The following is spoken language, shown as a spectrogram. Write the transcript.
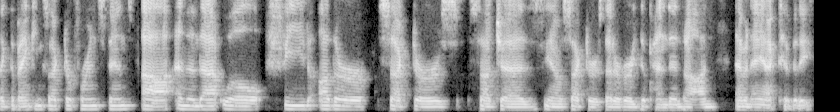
like the banking sector for instance. Uh, and then that will feed other sectors such as you know sectors that are very dependent on m&a activity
